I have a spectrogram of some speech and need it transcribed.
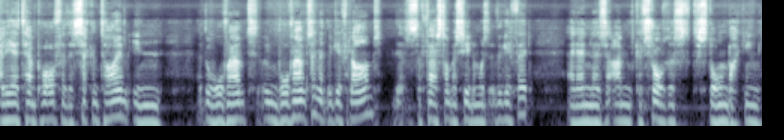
Alia Tempora for the second time in at the Wolverhampton in Wolverhampton at the Gifford Arms. That's the first time I've seen them was at the Gifford, and then there's um Control Storm backing.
